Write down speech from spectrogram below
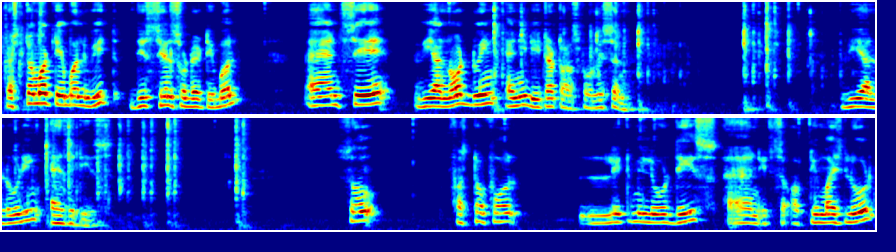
customer table with this sales order table and say we are not doing any data transformation. We are loading as it is. So first of all let me load this and it's optimized load.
